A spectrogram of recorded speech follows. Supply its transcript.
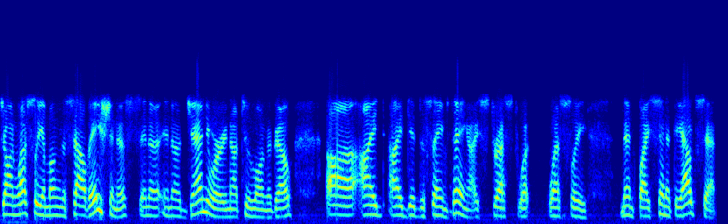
John Wesley among the Salvationists in a, in a January not too long ago, uh, I, I did the same thing. I stressed what Wesley meant by sin at the outset.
